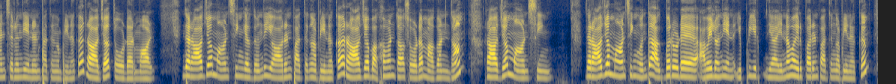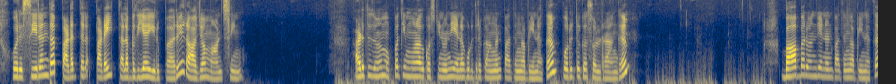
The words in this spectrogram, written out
ஆன்சர் வந்து என்னென்னு பார்த்தாங்க அப்படின்னாக்கா ராஜா தோடர்மால் இந்த ராஜா மான்சிங்கிறது வந்து யாருன்னு பார்த்தாங்க அப்படின்னாக்கா ராஜா பகவன் தாஸோட மகன் தான் ராஜா மான்சிங். இந்த ராஜா மான்சிங் வந்து அக்பரோட அவையில் வந்து என்ன எப்படி இரு என்னவா இருப்பாருன்னு பார்த்தாங்க அப்படின்னாக்க ஒரு சிறந்த படத்தல படை தளபதியாக இருப்பார் ராஜா மான்சிங். அடுத்தது வந்து முப்பத்தி மூணாவது கொஸ்டின் வந்து என்ன கொடுத்துருக்காங்கன்னு பார்த்துங்க அப்படின்னாக்க பொறுத்துக்க சொல்கிறாங்க பாபர் வந்து என்னென்னு பார்த்துங்க அப்படின்னாக்க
